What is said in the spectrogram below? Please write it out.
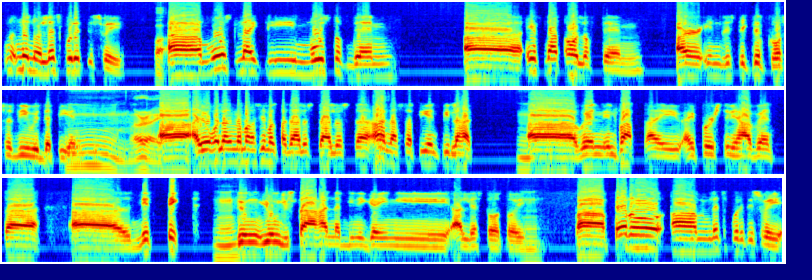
no, no, no, let's put it this way. Po. Uh, most likely, most of them, uh, if not all of them, are in restrictive custody with the PNP. Hmm, alright. Ah, ayoko lang naman kasi magpadalos-dalos na, ah, nasa PNP lahat. Ah, when in fact, I, I personally haven't uh, uh, nitpicked yung, yung listahan na binigay ni alias Totoy. Ah, pero um, let's put it this way,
